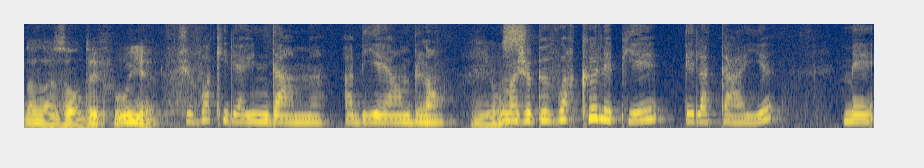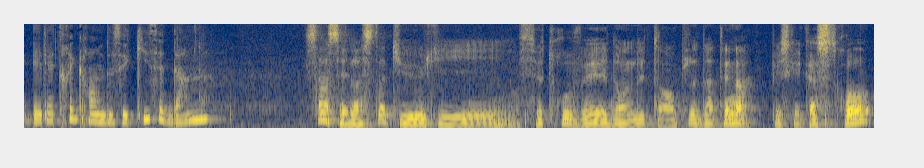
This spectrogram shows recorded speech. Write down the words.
dans la zone des fouilles. Je vois qu'il y a une dame habillée en blanc. Moi, je peux voir que les pieds et la taille, mais elle est très grande. C'est qui cette dame? Ça, c'est la statue qui se trouvait dans le temple d'Athéna, puisque Castro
